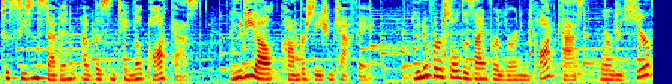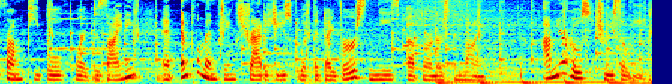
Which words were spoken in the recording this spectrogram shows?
to season 7 of the Centennial Podcast, UDL Conversation Cafe, universal design for learning podcast where we hear from people who are designing and implementing strategies with the diverse needs of learners in mind. I'm your host, Teresa Lee,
